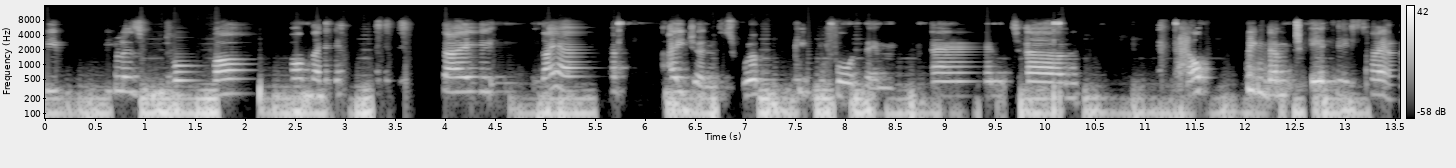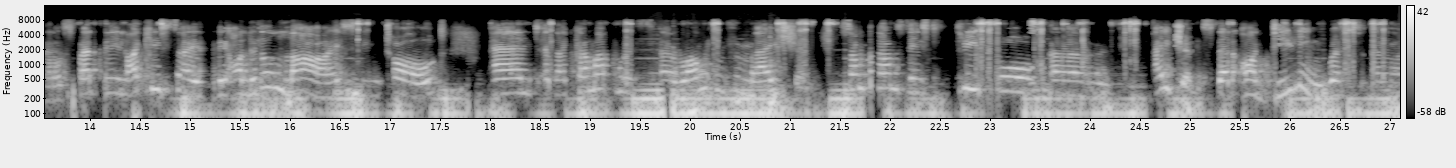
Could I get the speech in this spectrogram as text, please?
people as well. They say they have agents working for them and um, help helping them to get these sales. But they, like you say, there are little lies being told and they come up with uh, wrong information. Sometimes there's three, four um, agents that are dealing with uh,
